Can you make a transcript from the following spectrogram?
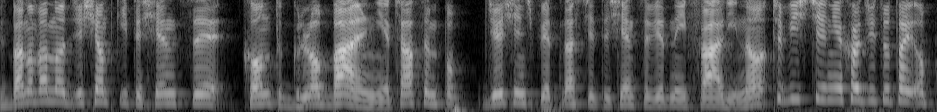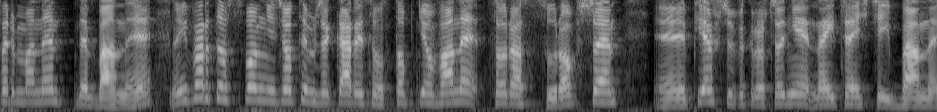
zbanowano dziesiątki tysięcy kont globalnie, czasem po 10-15 tysięcy w jednej fali. No, oczywiście nie chodzi tutaj o permanentne bany. No i warto wspomnieć o tym, że kary są stopniowane, coraz surowsze. E, pierwsze wykroczenie najczęściej ban e,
